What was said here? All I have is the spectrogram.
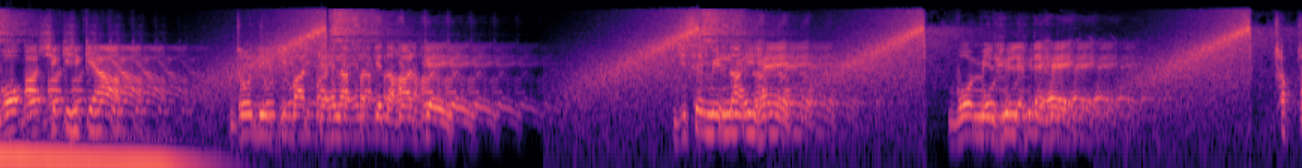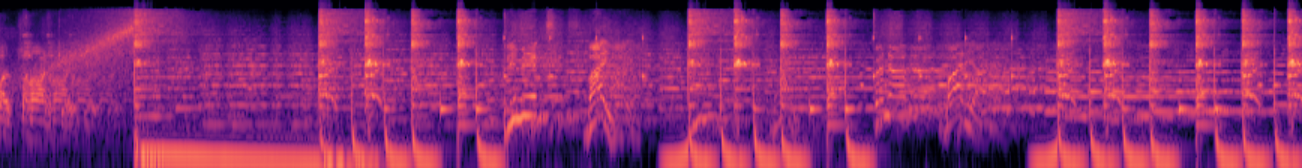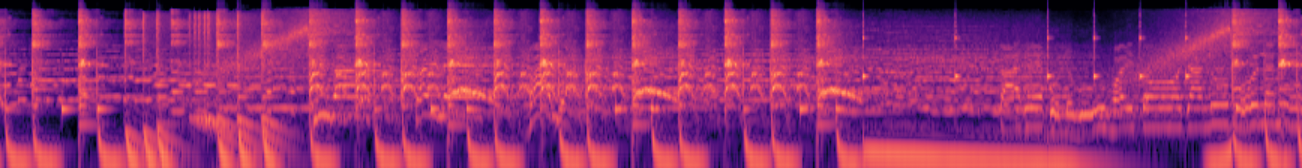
वो आशिक ही क्या? जो दिल की बात कहना सके दहाड़ के। जिसे मिलना ही है, वो मिल ही लेते हैं। छप्पर फाड़ के। મોજાનું બોલને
